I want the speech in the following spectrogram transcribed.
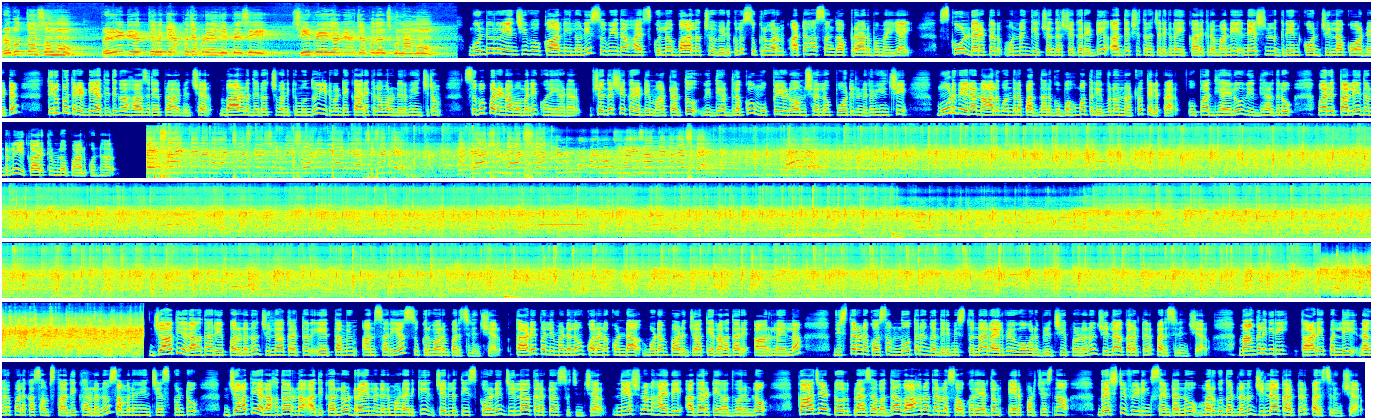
ప్రభుత్వం సొమ్ము ప్రైవేటు వ్యక్తులకి అప్పచెప్పడమని చెప్పేసి సిపిఐగా మేము చెప్పదలుచుకున్నాము. గుంటూరు ఎన్జీఓ కాలనీలోని సుమేధ హైస్కూల్లో బాలచో వేడుకలు శుక్రవారం అట్టహాసంగా ప్రారంభమయ్యాయి. స్కూల్ డైరెక్టర్ మున్నంగి చంద్రశేఖర్ రెడ్డి అధ్యక్షతన జరిగిన ఈ కార్యక్రమాన్ని నేషనల్ గ్రీన్ కోడ్ జిల్లా కోఆర్డినేటర్ తిరుపతి రెడ్డి అతిథిగా హాజరై ప్రారంభించారు. బాలల దినోత్సవానికి ముందు ఇటువంటి కార్యక్రమాలు నిర్వహించడం శుభపరిణామమని కొనియాడారు. చంద్రశేఖర్ రెడ్డి మాట్లాడుతూ విద్యార్థులకు ముప్పై ఏడు అంశాల్లో పోటీలు నిర్వహించి మూడు వేల నాలుగు వందల పద్నాలుగు బహుమతులు ఇవ్వనున్నట్లు తెలిపారు. ఉపాధ్యాయులు విద్యార్థులు వారి తల్లిదండ్రులు ఈ కార్యక్రమంలో పాల్గొన్నారు. shot in your caps, isn't it? Your caps should not stop జాతీయ రహదారి పనులను జిల్లా కలెక్టర్ ఏ. తమీం అన్సారియా శుక్రవారం పరిశీలించారు. తాడేపల్లి మండలం కొలనకొండ బుడంపాడు జాతీయ రహదారి ఆరు లైన్ల విస్తరణ కోసం నూతనంగా నిర్మిస్తున్న రైల్వే ఓవర్ బ్రిడ్జి పనులను జిల్లా కలెక్టర్ పరిశీలించారు. మంగళగిరి తాడేపల్లి నగరపాలక సంస్థ అధికారులను సమన్వయం చేసుకుంటూ జాతీయ రహదారుల అధికారులు డ్రైన్ల నిర్మాణానికి చర్యలు తీసుకోవాలని జిల్లా కలెక్టర్ సూచించారు. నేషనల్ హైవే అథారిటీ ఆధ్వర్యంలో కాజా టోల్ ప్లాజా వద్ద వాహనదారుల సౌకర్యార్థం ఏర్పాటు చేసిన బ్రెస్ట్ ఫీడింగ్ సెంటర్ను మరుగుదొడ్లను జిల్లా కలెక్టర్ పరిశీలించారు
